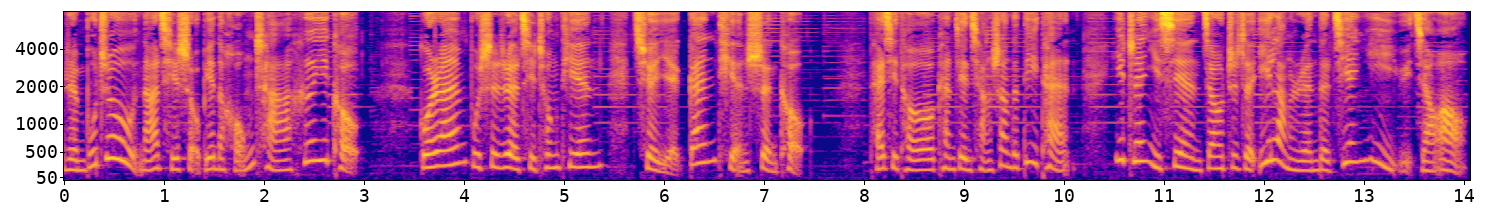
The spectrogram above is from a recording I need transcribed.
忍不住拿起手边的红茶喝一口，果然不是热气冲天，却也甘甜顺口。抬起头看见墙上的地毯，一针一线交织着伊朗人的坚毅与骄傲。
